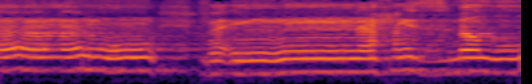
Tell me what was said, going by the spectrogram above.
آمنوا فإن حزب الله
